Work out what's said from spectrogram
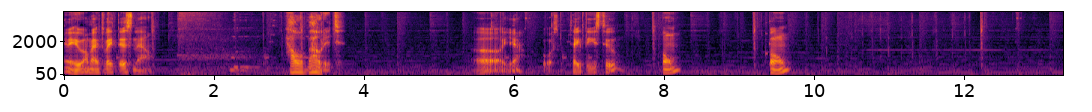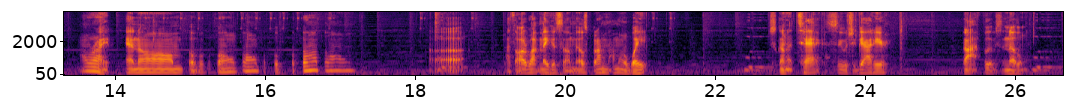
Anywho, I'm gonna activate this now. How about it? Uh, yeah, of course. Take these two. Boom. Boom. All right, and um. Uh, I thought about making something else, but I'm, I'm gonna wait. Just gonna attack, see what you got here. Ah, flips another one.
